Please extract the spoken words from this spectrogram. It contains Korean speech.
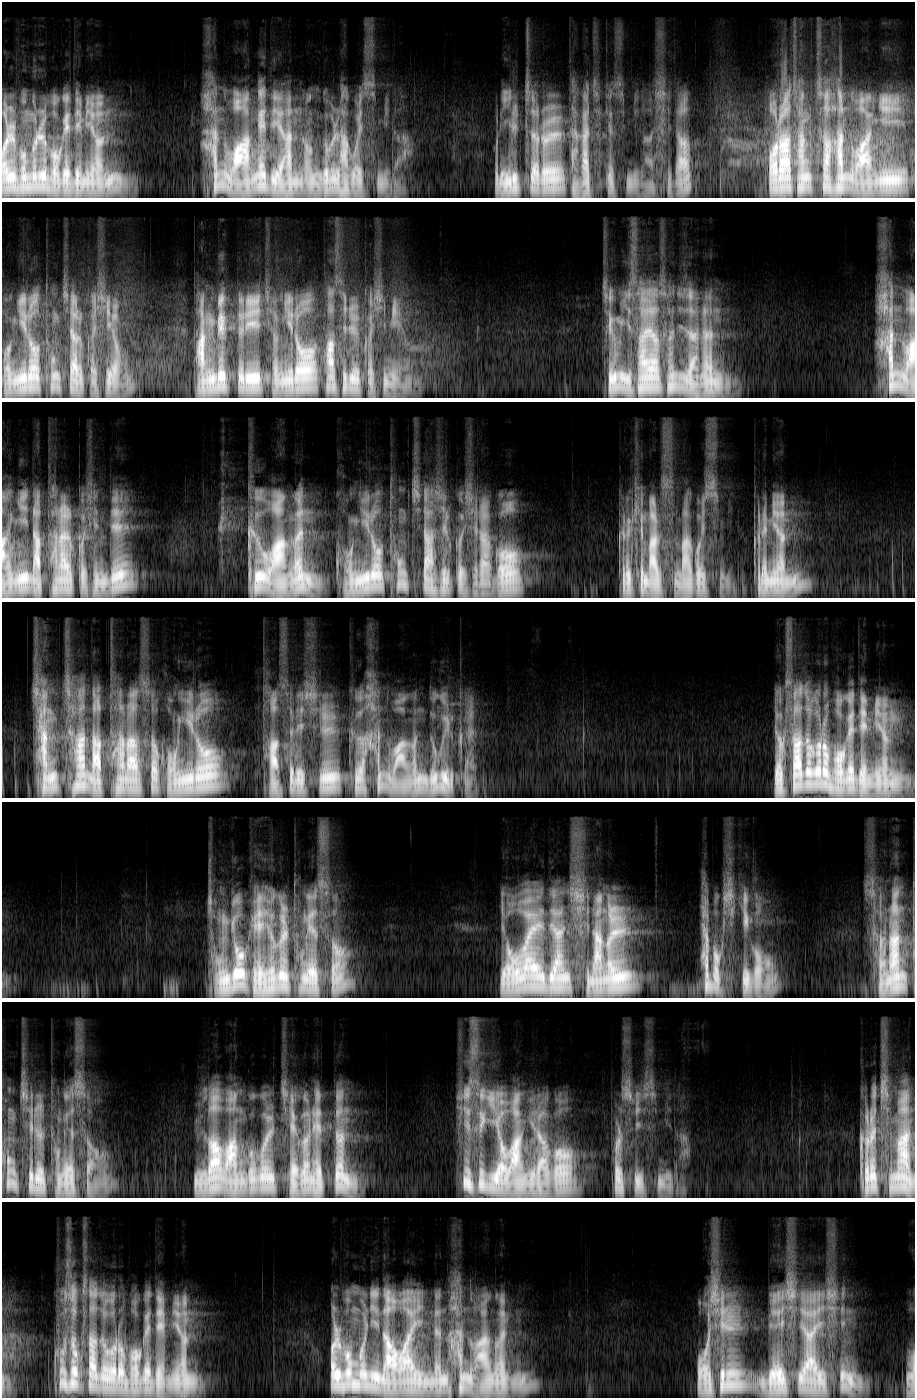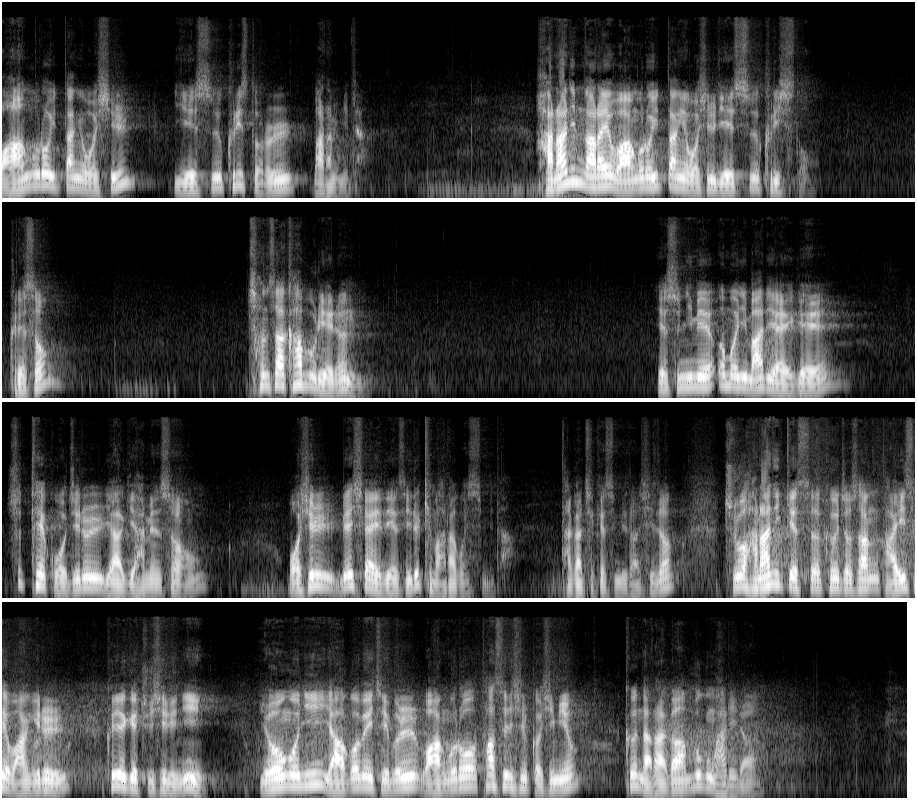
오늘 본문을 보게 되면 한 왕에 대한 언급을 하고 있습니다. 우리 1절을 다 같이 읽겠습니다. 시작. 보라 장차 한 왕이 공의로 통치할 것이요 방백들이 정의로 다스릴 것이며 지금 이사야 선지자는 한 왕이 나타날 것인데 그 왕은 공의로 통치하실 것이라고 그렇게 말씀하고 있습니다. 그러면 장차 나타나서 공의로 다스리실 그 한 왕은 누구일까요? 역사적으로 보게 되면 종교 개혁을 통해서 여호와에 대한 신앙을 회복시키고 선한 통치를 통해서 유다 왕국을 재건했던 히스기야 왕이라고 볼 수 있습니다. 그렇지만 구속사적으로 보게 되면 올본문이 나와 있는 한 왕은 오실 메시아이신 왕으로 이 땅에 오실 예수 그리스도를 말합니다. 하나님 나라의 왕으로 이 땅에 오실 예수 그리스도. 그래서 천사 가브리엘은 예수님의 어머니 마리아에게 수태 고지를 이야기하면서 오실 메시아에 대해서 이렇게 말하고 있습니다. 다 같이 읽겠습니다. 시작. 주 하나님께서 그 조상 다윗의 왕위를 그에게 주시리니 영원히 야곱의 집을 왕으로 다스리실 것이며 그 나라가 무궁하리라.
